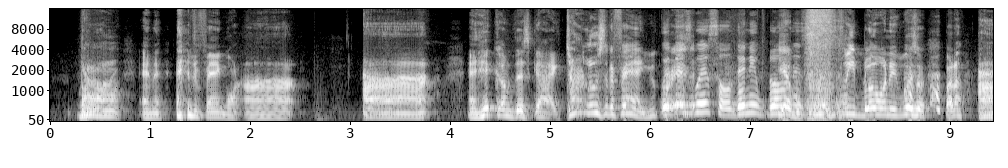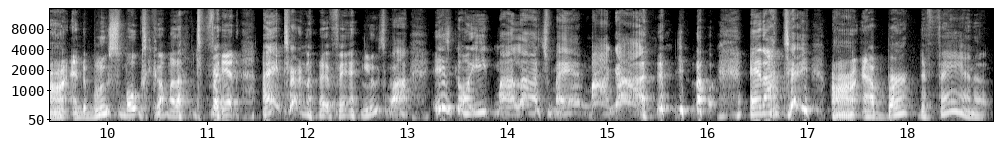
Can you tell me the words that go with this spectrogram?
and the, and the fan going. "Arr, arr." And here comes this guy. Turn loose of the fan. You With crazy? his whistle, then he blew Yeah, his whistle. he blowing his whistle, but uh, uh, and the blue smoke's coming out the fan. I ain't turning on that fan loose. Why? It's gonna eat my lunch, man. My God, you know. And I tell you, uh, I burnt the fan up.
